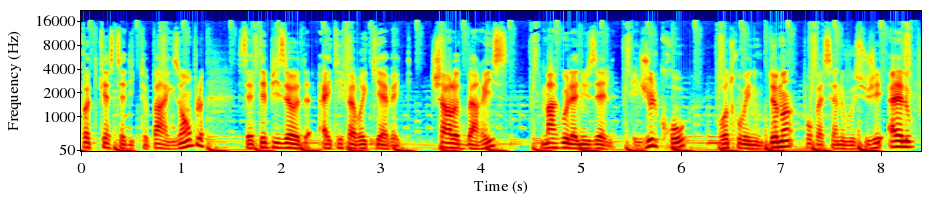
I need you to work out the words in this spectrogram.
Podcast Addict par exemple. Cet épisode a été fabriqué avec Charlotte Barris, Margot Lanuzel et Jules Cro. Retrouvez-nous demain pour passer un nouveau sujet à la loupe.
